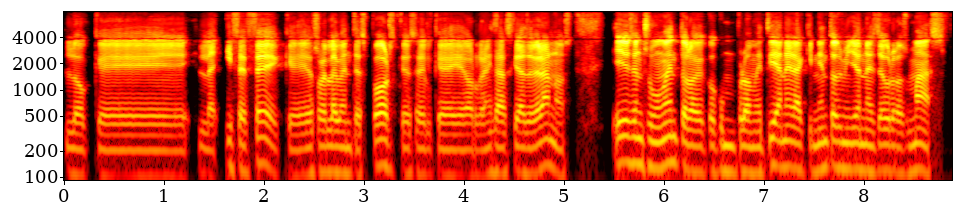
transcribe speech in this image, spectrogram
lo que la ICC, que es Relevant Sports, que es el que organiza las giras de veranos, ellos en su momento lo que comprometían era 500 millones de euros más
